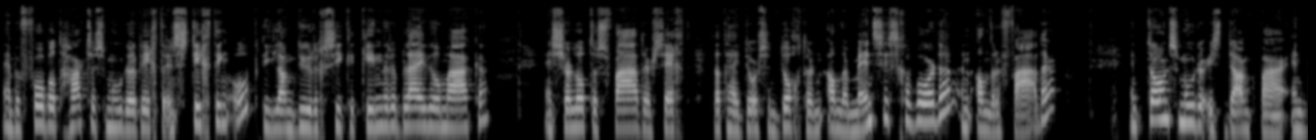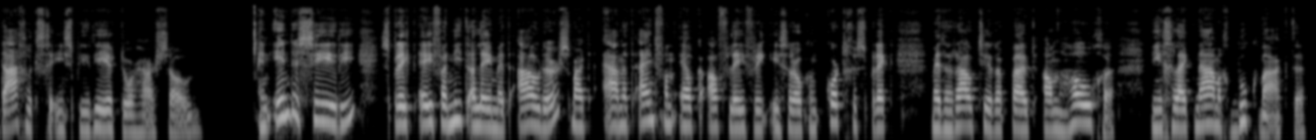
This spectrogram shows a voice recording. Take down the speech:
En bijvoorbeeld Hartesmoeder richtte een stichting op die langdurig zieke kinderen blij wil maken. En Charlotte's vader zegt dat hij door zijn dochter een ander mens is geworden, een andere vader. En Toons moeder is dankbaar en dagelijks geïnspireerd door haar zoon. En in de serie spreekt Eva niet alleen met ouders, maar aan het eind van elke aflevering is er ook een kort gesprek met rouwtherapeut Anne Hoge, die een gelijknamig boek maakte.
